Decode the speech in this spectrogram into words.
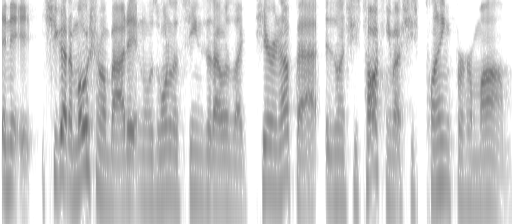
and it, she got emotional about it and was one of the scenes that i was like tearing up at is when she's talking about she's playing for her mom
